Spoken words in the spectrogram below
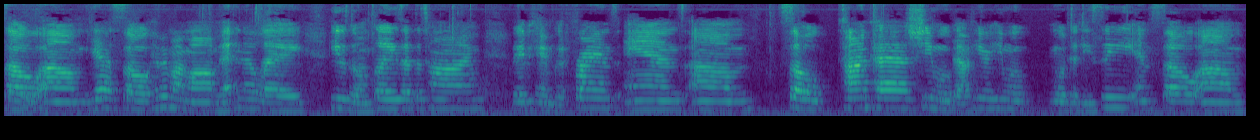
so, um, yeah, so him and my mom met in LA. He was doing plays at the time. They became good friends. And um, so time passed. She moved out here. He moved moved to DC. And so um,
